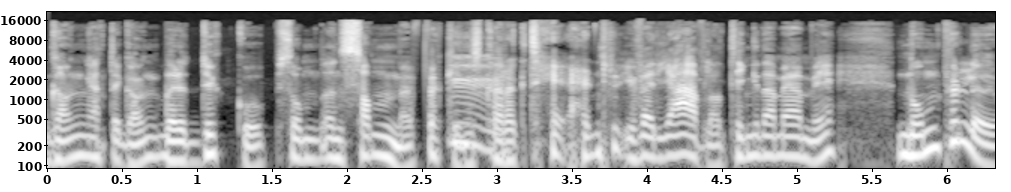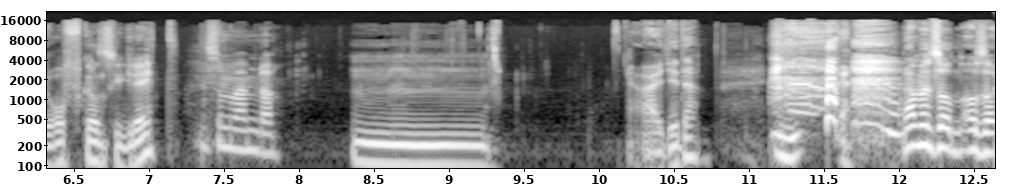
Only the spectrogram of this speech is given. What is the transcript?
gang etter gang bare dukker opp som den samme fuckings Mm. karakteren i hver jævla ting de er med i. Noen puller jo off ganske greit. Som hvem da? Mm, jeg vet ikke. I, nei, men sånn, altså,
